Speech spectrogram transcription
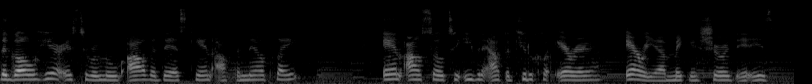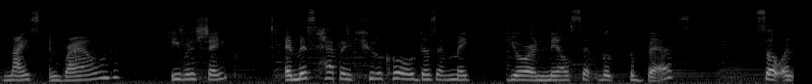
The goal here is to remove all the dead skin off the nail plate and also to even out the cuticle area area making sure that it is nice and round even shape a mishappen cuticle doesn't make your nail set look the best so an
